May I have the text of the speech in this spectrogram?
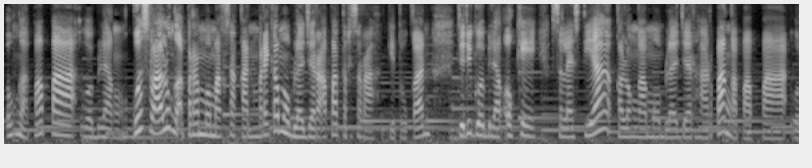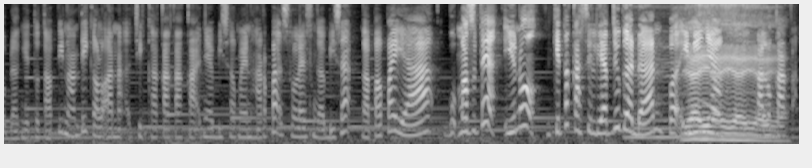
oh nggak apa-apa gue bilang gue selalu nggak pernah memaksakan mereka mau belajar apa terserah gitu kan jadi gue bilang oke Celestia kalau nggak mau belajar harpa nggak apa-apa gue bilang gitu tapi nanti kalau anak cik kakak-kakaknya bisa main harpa Celeste nggak bisa nggak apa-apa ya Gua- maksudnya you know kita kasih lihat juga dan Hmm. pe Iya, ininya iya, iya, iya, kalau kakak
